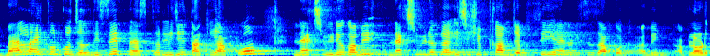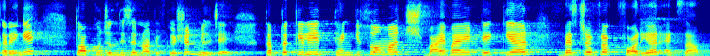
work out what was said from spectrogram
बेल आइकन को जल्दी से प्रेस कर लीजिए ताकि आपको नेक्स्ट वीडियो का भी नेक्स्ट वीडियो का इसी शिफ्ट का हम जब से एनालिसिस आपको अभी अपलोड करेंगे तो आपको जल्दी से नोटिफिकेशन मिल जाए। तब तक के लिए thank you so much bye bye take care best of luck for your exam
